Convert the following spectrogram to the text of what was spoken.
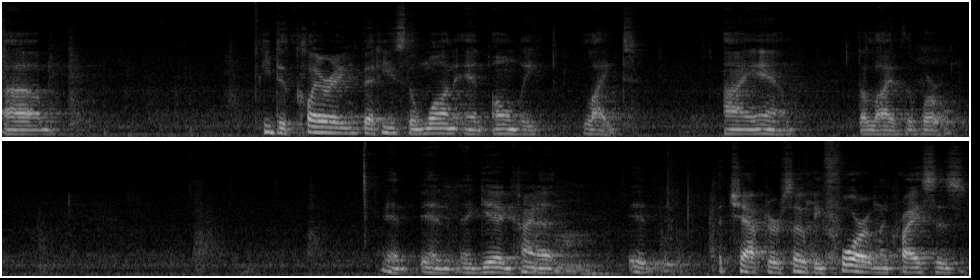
Um, he declaring that he's the one and only light. I am the light of the world. And, and again, kind of a chapter or so before, when Christ is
